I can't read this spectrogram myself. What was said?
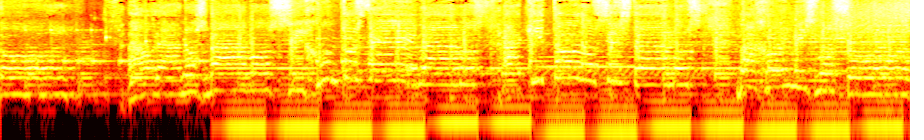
Sol. Ahora nos vamos y juntos celebramos, aquí todos estamos bajo el mismo sol.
